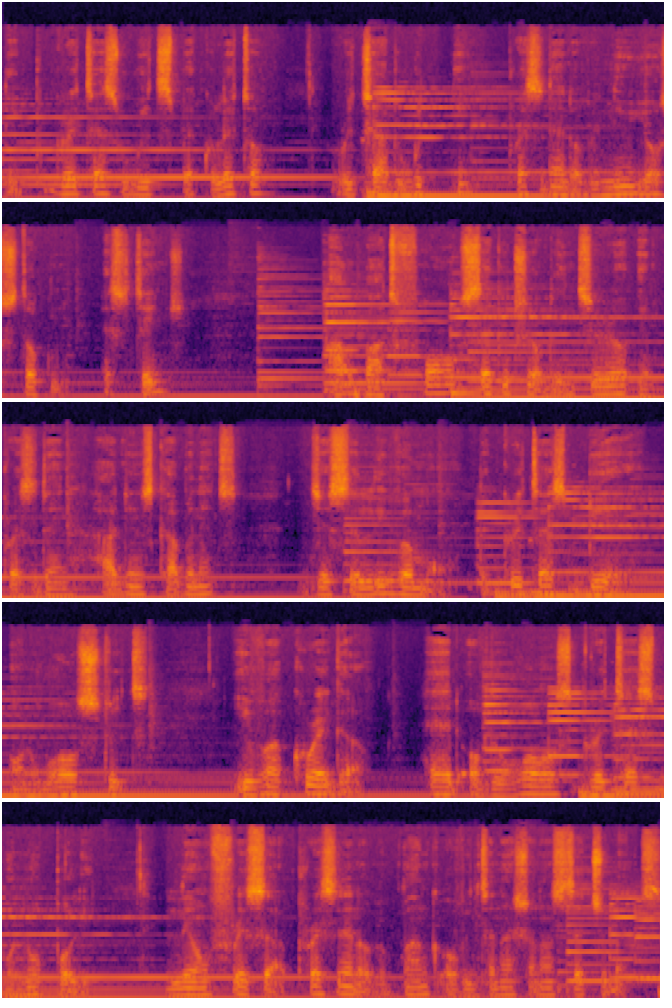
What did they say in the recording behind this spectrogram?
the greatest wheat speculator, Richard Whitney, president of the New York Stock Exchange, Albert Fall, Secretary of the Interior in President Harding's cabinet, Jesse Livermore, the greatest bear on Wall Street, Ivar Kreuger, head of the world's greatest monopoly, Leon Fraser, President of the Bank of International Settlements.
